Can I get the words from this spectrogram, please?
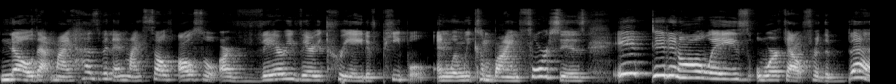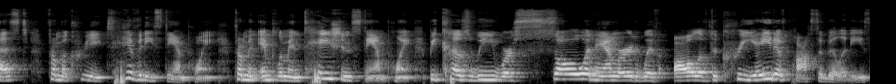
know that my husband and myself also are very, very creative people. And when we combine forces, it didn't always work out for the best from a creativity standpoint, from an implementation standpoint, because we were so enamored with all of the creative possibilities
